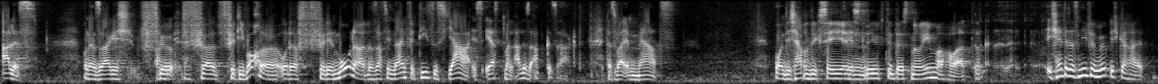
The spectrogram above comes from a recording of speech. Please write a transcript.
Alles. Und dann sage ich, für, okay. für, für die Woche oder für den Monat. Und dann sagt sie, nein, für dieses Jahr ist erstmal alles abgesagt. Das war im März. Und ich, Und ich sehe, jetzt trifft das noch immer hart. ich hätte das nie für möglich gehalten.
